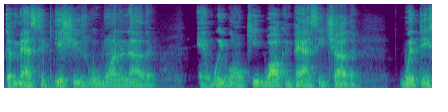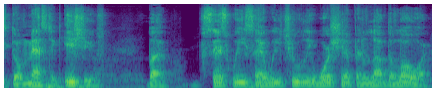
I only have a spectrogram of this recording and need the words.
domestic issues with one another, and we won't keep walking past each other with these domestic issues. But since we say we truly worship and love the Lord,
